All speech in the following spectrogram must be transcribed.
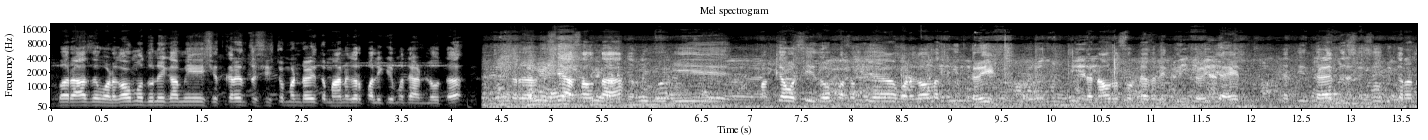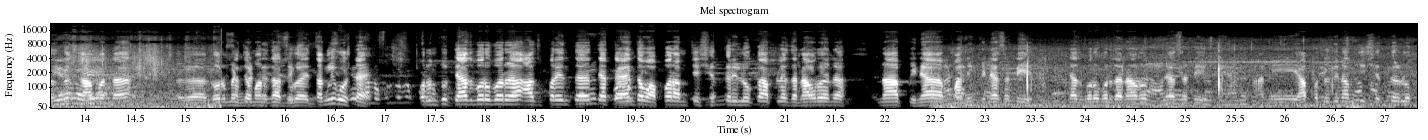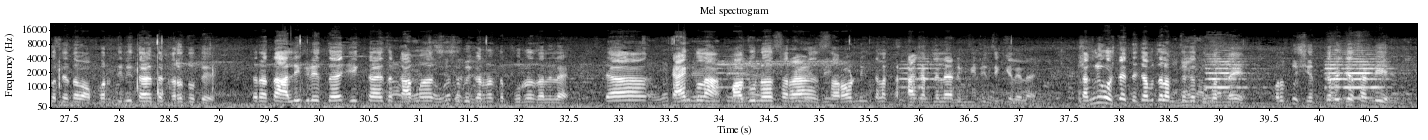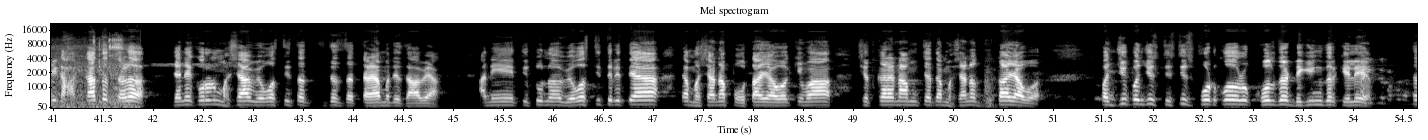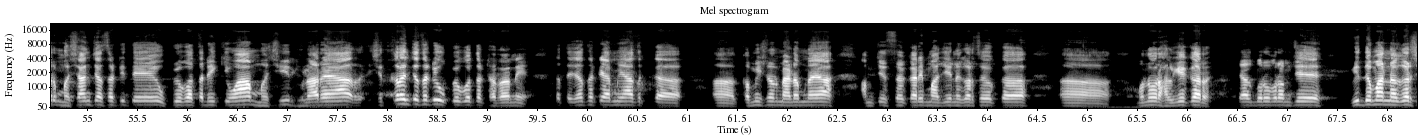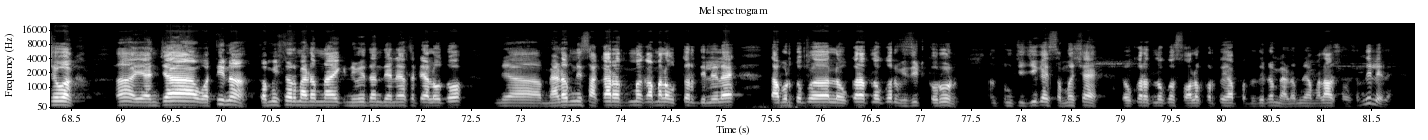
बरं आज वडगाव मधून एक आम्ही शेतकऱ्यांचं शिष्टमंडळ इथं महानगरपालिकेमध्ये आणलं होतं. तर विषय असा होता की मागच्या वर्षी जवळपास आमच्या वडगावला तीन तळी जनावरं सोडण्यासाठी तीन तळी जी आहेत त्या तीन तळ्यांचं सुशोभीकरणाचं काम आता गव्हर्नमेंटच्या मार्फत सुरू आहे. चांगली गोष्ट आहे. परंतु त्याचबरोबर आजपर्यंत त्या तळ्यांचा वापर आमचे शेतकरी लोक आपल्या जनावरांना पिण्या पाणी पिण्यासाठी त्याचबरोबर जनावरं धुण्यासाठी आणि या पद्धतीने आमची शेतकरी लोक त्याचा वापर तिन्ही तळ्यांचा करत होते. तर आता अलीकडेच एक तळ्याचं काम सुशोभीकरणाचं पूर्ण झालेलं आहे. त्या टँकला बाजूनं सरळ सराउंडिंग त्याला कट्टा घातलेला आहे आणि फिनिशिंग केलेलं आहे. चांगली गोष्ट आहे त्याच्याबद्दल आमचं काही दुमत नाही. परंतु शेतकऱ्याच्यासाठी एक हक्काचं तळं जेणेकरून म्हशा व्यवस्थित तिथं तळ्यामध्ये जाव्या. आणि तिथून व्यवस्थितरित्या त्या म्हशांना पोहता यावं किंवा शेतकऱ्यांना आमच्या त्या म्हशांना धुता यावं. पंचवीस पंचवीस तीस तीस फूट खोल खोल जर डिगिंग जर केले तर म्हशांच्यासाठी ते उपयोगाचं नाही किंवा म्हशी धुणाऱ्या शेतकऱ्यांच्यासाठी उपयोगाचं ठरणार नाही. तर त्याच्यासाठी आम्ही आज कमिशनर मॅडमना आमचे सहकारी माजी नगरसेवक मनोहर हलगेकर त्याचबरोबर आमचे विद्यमान नगरसेवक यांच्या वतीनं कमिशनर मॅडमना एक निवेदन देण्यासाठी आलो होतो. मॅडमनी सकारात्मक आम्हाला उत्तर दिलेलं आहे. ताबडतोब लवकरात लवकर व्हिजिट करून तुमची जी काही समस्या आहे लवकरात लवकर सॉल्व्ह करतो या पद्धतीनं मॅडमने आम्हाला आश्वासन दिलेलं आहे.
